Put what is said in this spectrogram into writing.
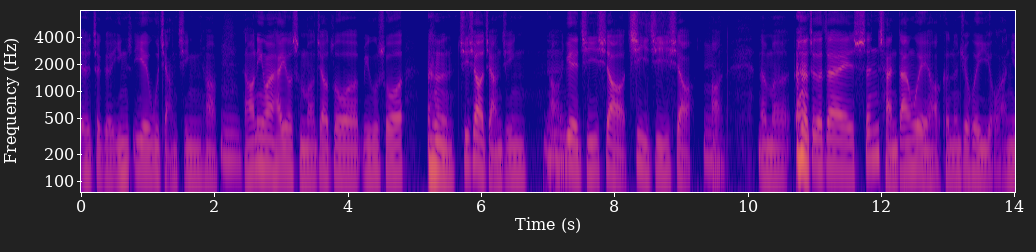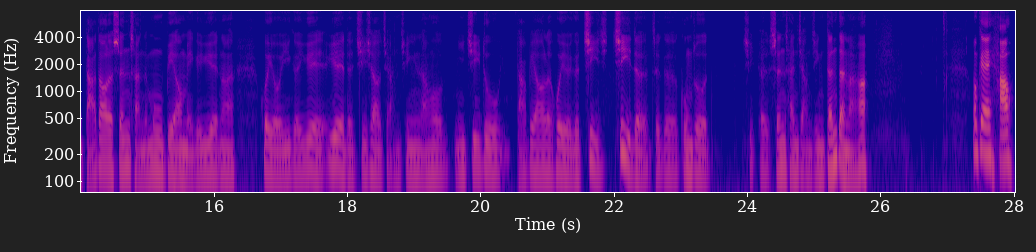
呃这个营业务奖金哈，嗯，然后另外还有什么叫做比如说 绩效奖金啊，月绩效、季绩效啊。那么 这个在生产单位啊，可能就会有啊，你达到了生产的目标，每个月那会有一个月月的绩效奖金，然后你季度达标了，会有一个季季的这个工作呃生产奖金等等了哈。OK，好，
